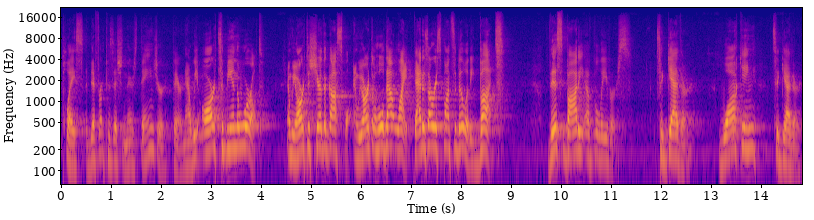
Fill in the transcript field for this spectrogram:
place, a different position, there's danger there. Now, we are to be in the world, and we are to share the gospel, and we are to hold out light. That is our responsibility. But this body of believers, together, walking together,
